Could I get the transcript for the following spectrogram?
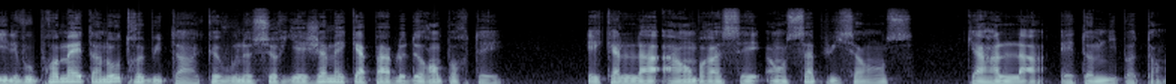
Il vous promet un autre butin que vous ne seriez jamais capable de remporter et qu'Allah a embrassé en sa puissance, car Allah est omnipotent.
